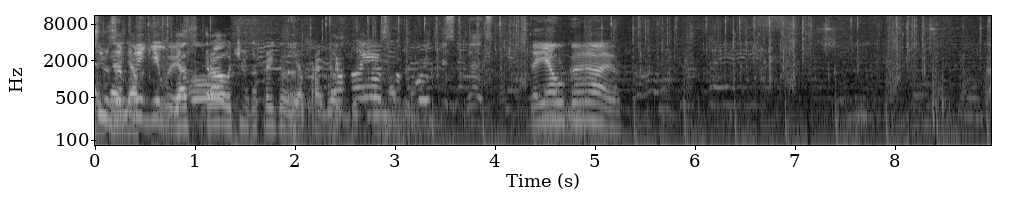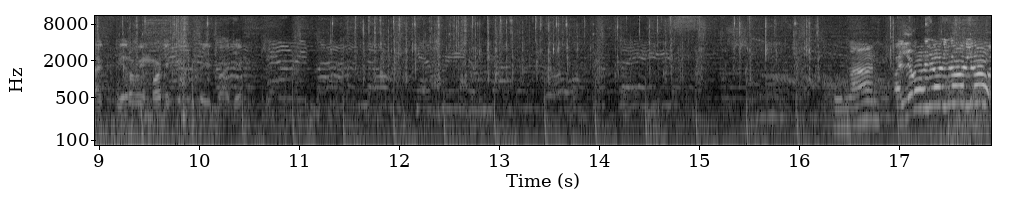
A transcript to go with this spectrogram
краучем да я- запрыгиваешь. Я с краучем запрыгал, я пробел. успокойтесь, блядь. Да я угораю. Так, первый молик они проебали. Луна. Алло, алло, алло, алло!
